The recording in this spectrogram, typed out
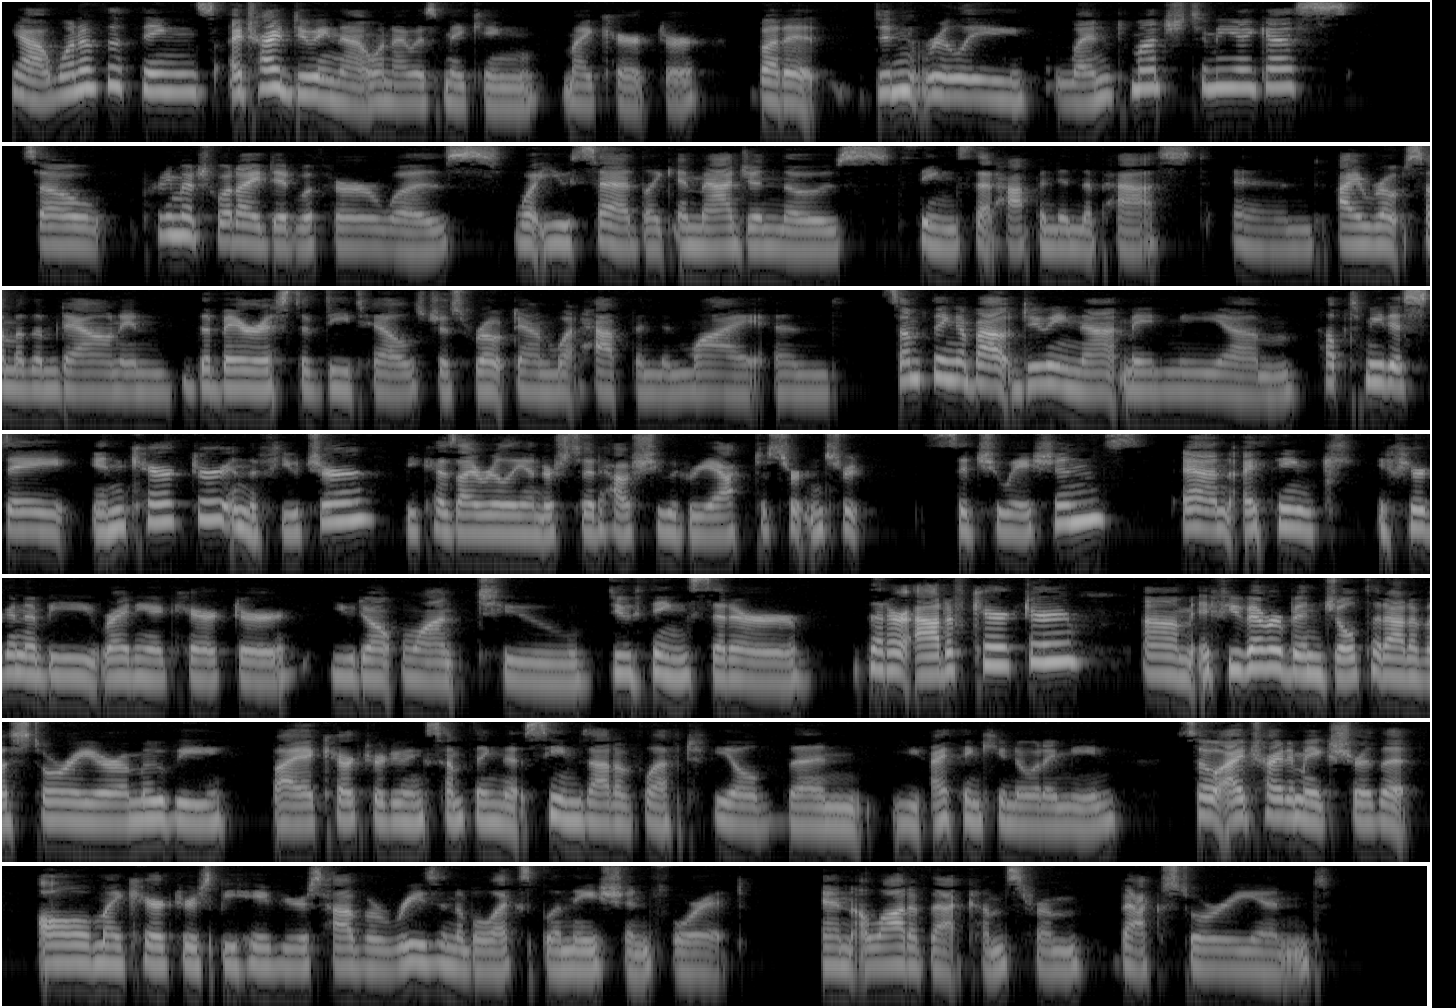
Yeah, one of the things I tried doing that when I was making my character, but it didn't really lend much to me, I guess. So pretty much what I did with her was what you said, like imagine those things that happened in the past. And I wrote some of them down in the barest of details, just wrote down what happened and why. And something about doing that made me um, helped me to stay in character in the future because I really understood how she would react to certain situations. And I think if you're going to be writing a character, you don't want to do things that are that are out of character. Um, if you've ever been jolted out of a story or a movie by a character doing something that seems out of left field, then you, I think you know what I mean. So I try to make sure that all my characters' behaviors have a reasonable explanation for it. And a lot of that comes from backstory and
